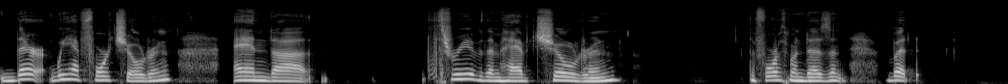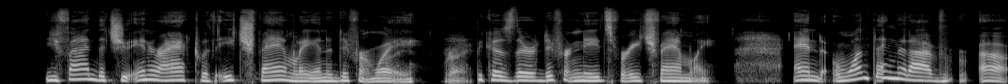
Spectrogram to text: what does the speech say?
there. We have four children, and uh, three of them have children. The fourth one doesn't, but you find that you interact with each family in a different way Right. because there are different needs for each family. And one thing that I've uh,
